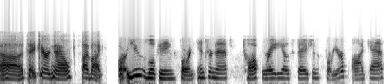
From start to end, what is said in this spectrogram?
Uh, take care now. Bye bye. Are you looking for an internet talk radio station for your podcast?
